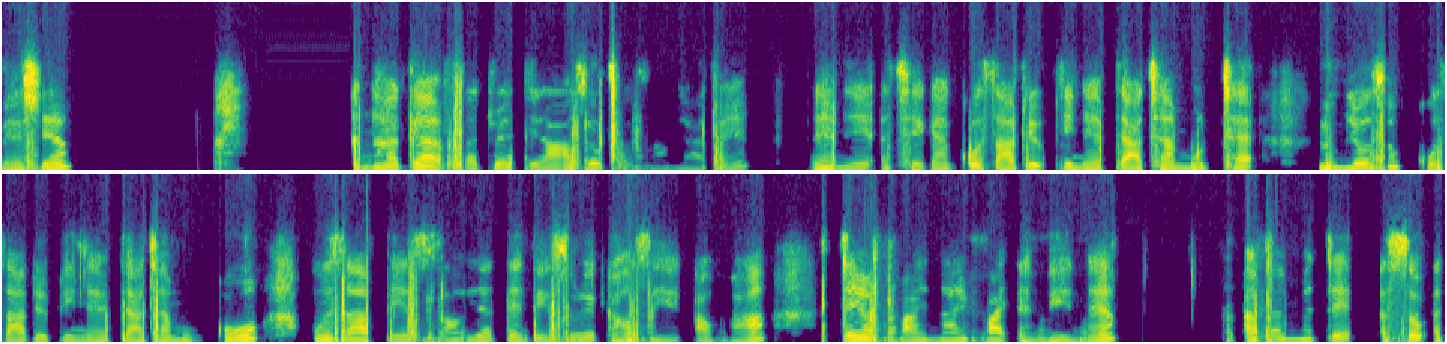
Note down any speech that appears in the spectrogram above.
မယ်ရှင်။အနာဂတ် Federal ပြည်ထောင်စုပုံစံများတွင် နယ်မြေအခြေခံကိုစားပြုပြည်နယ်ပြဋ္ဌာန်းမှုထက်လူမျိုးစုကိုစားပြုပြည်နယ်ပြဋ္ဌာန်းမှုကိုဦးစားပေးဆောင်ရွက်တဲ့တည်ဆိုတဲ့ခေါင်းစဉ်အောက်မှာ1.95အနေနဲ့ affirmative အဆိုအ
